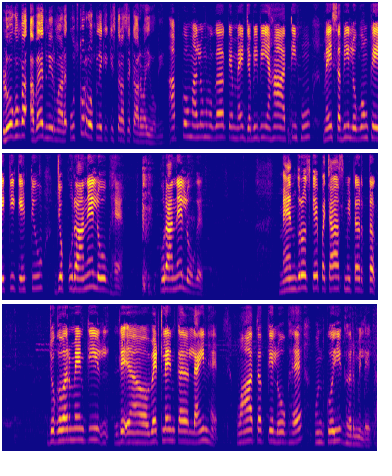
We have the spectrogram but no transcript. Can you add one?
लोगों का अवैध निर्माण है। उसको रोकने की किस तरह से कार्रवाई होगी? आपको मालूम होगा कि मैं जब भी यहाँ आती हूँ मैं सभी लोगों के एक ही कहती हूँ जो पुराने लोग हैं पुराने लोग हैं। मैनग्रोव के 50 मीटर तक जो गवर्नमेंट की वेटलैंड का लाइन है वहाँ तक के लोग हैं उनको ही घर मिलेगा।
